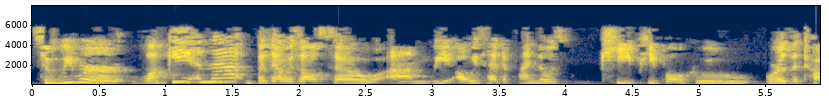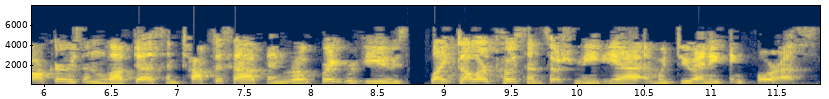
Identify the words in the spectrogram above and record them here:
So we were lucky in that, but that was also, um, we always had to find those key people who were the talkers and loved us and talked us up and wrote great reviews, liked all our posts on social media and would do anything for us.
